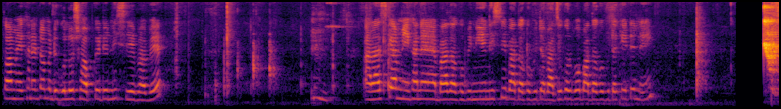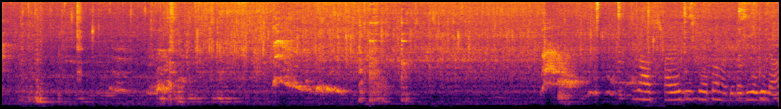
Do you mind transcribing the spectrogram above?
তো আমি এখানে টমেটোগুলো সব কেটে নিচ্ছি এভাবে। আর আজকে আমি এখানে বাঁধাকপি নিয়ে নিছি। বাঁধাকপিটা ভাজি করব। বাঁধাকপিটা কেটে নেই। টমেটোটা দিয়ে দিলাম।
